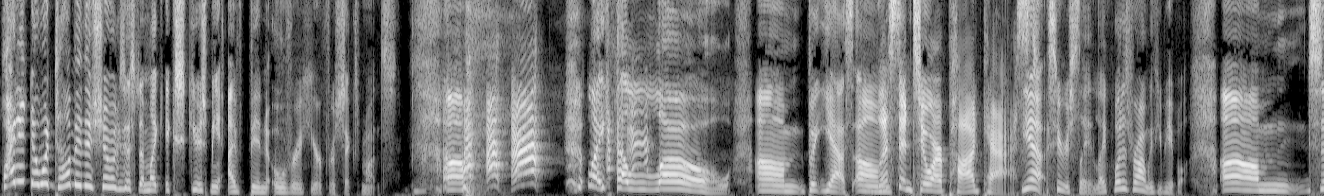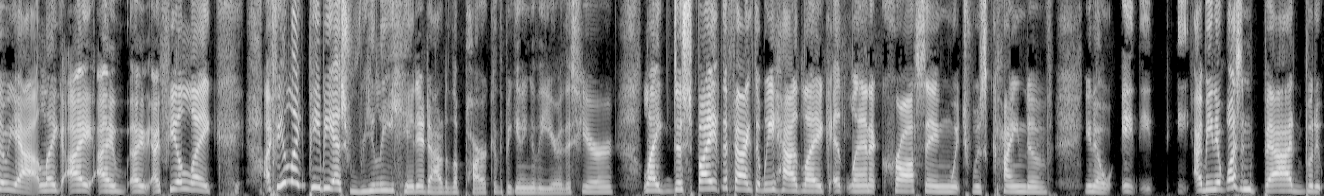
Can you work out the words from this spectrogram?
"Why did no one tell me this show existed?" I'm like, "Excuse me, I've been over here for six months." Um, like, hello. Um, but yes, um, Listen to our podcast. yeah, seriously, like, what is wrong with you people? Um, so yeah, like, I, I, I feel like I feel like PBS really hit it out of the park at the beginning of the year this year. Like, despite the fact that we had like Atlantic Crossing, which was kind of, you know, it. it I mean, it wasn't bad, but it,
